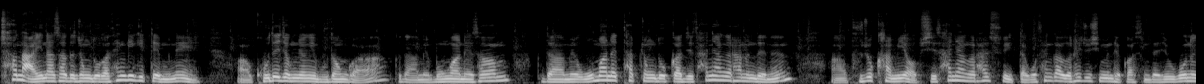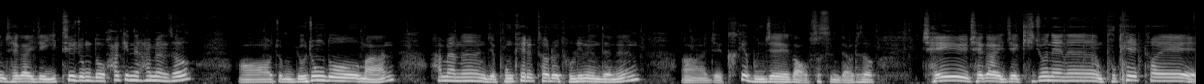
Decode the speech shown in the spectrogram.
천 아이나사드 정도가 생기기 때문에 어, 고대 정령의 무덤과 그 다음에 몽환의 섬, 그 다음에 오만의 탑 정도까지 사냥을 하는 데는 어, 부족함이 없이 사냥을 할 수 있다고 생각을 해주시면 될 것 같습니다. 요거는 제가 이제 이틀 정도 확인을 하면서 어, 좀 요 정도만 하면은 이제 본 캐릭터를 돌리는 데는 어, 이제 크게 문제가 없었습니다. 그래서 제일 제가 이제 기존에는 부캐릭터에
